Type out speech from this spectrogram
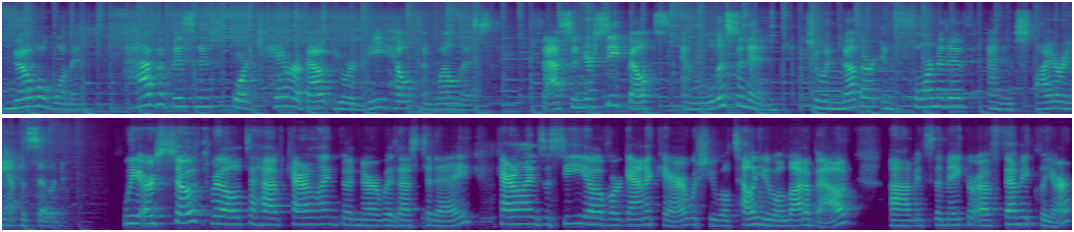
know a woman, have a business, or care about your V health and wellness, fasten your seatbelts and listen in to another informative and inspiring episode. We are so thrilled to have Caroline Goodner with us today. Caroline's the CEO of Organicare, which she will tell you a lot about. Um, it's the maker of FemiClear.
